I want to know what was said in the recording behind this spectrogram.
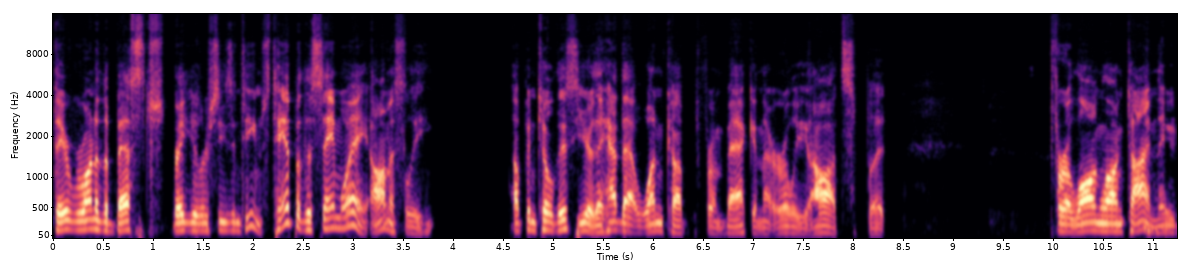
They were one of the best regular season teams. Tampa the same way, honestly. Up until this year, they had that one cup from back in the early aughts, but for a long, long time, they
